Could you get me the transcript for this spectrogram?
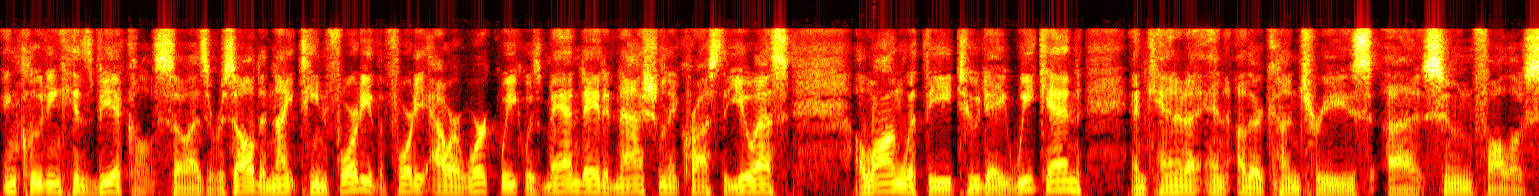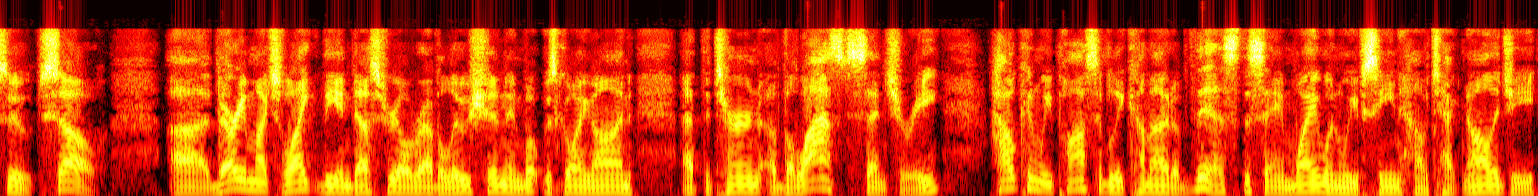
including his vehicles. So as a result, in 1940, the 40 hour work week was mandated nationally across the U.S., along with the two day weekend, and Canada and other countries uh, soon follow suit. So, uh, very much like the Industrial Revolution and what was going on at the turn of the last century. How can we possibly come out of this the same way when we've seen how technology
